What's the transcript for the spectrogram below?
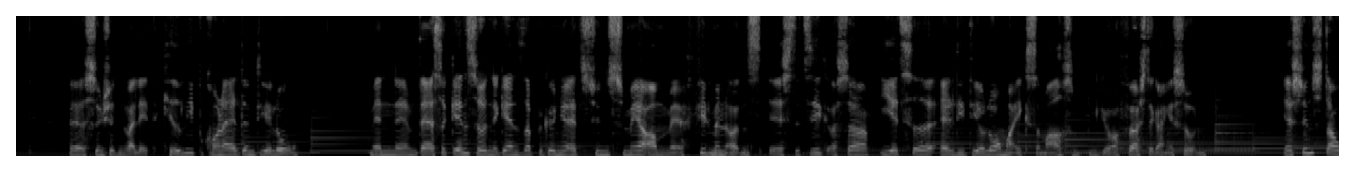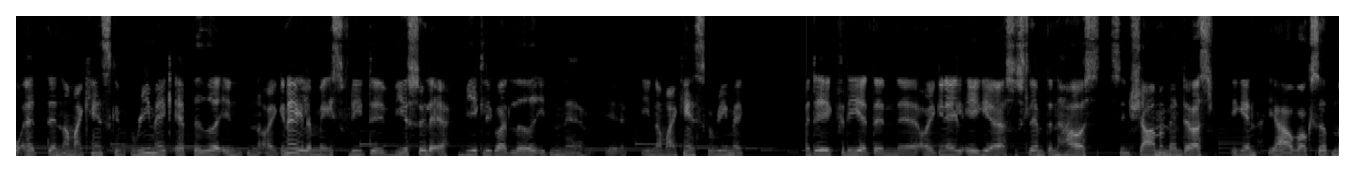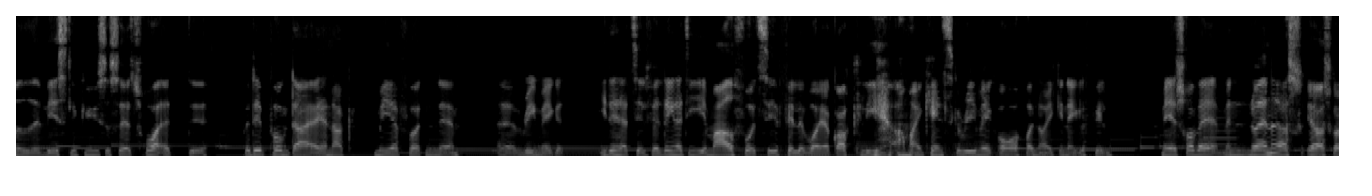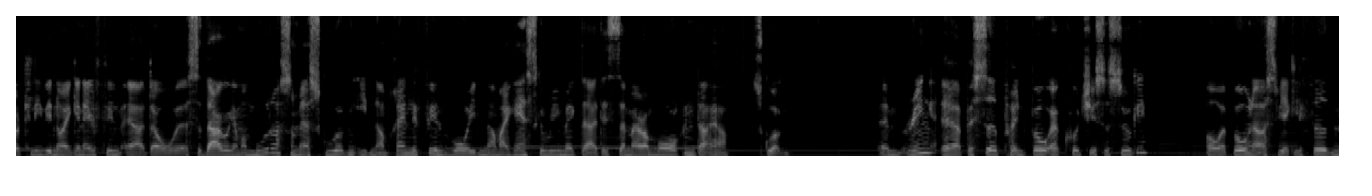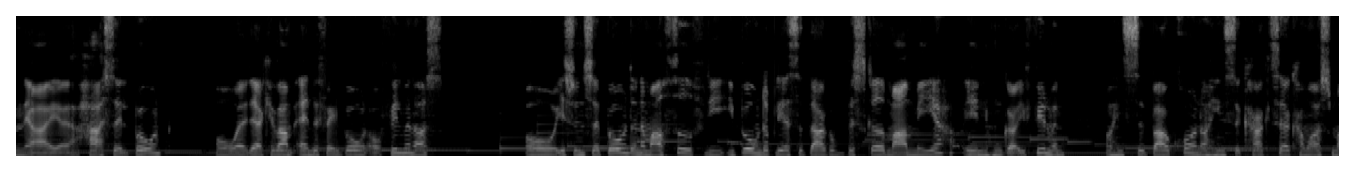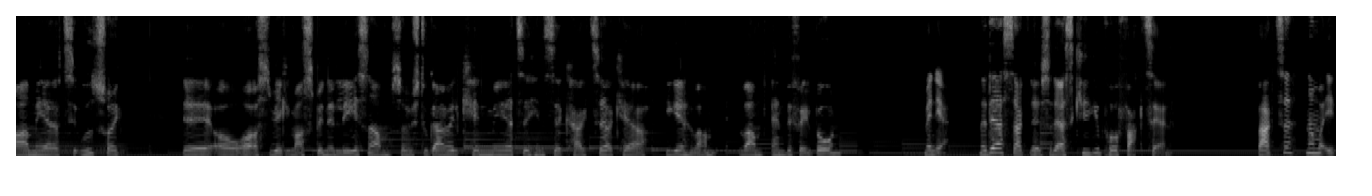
øh, synes jeg, den var lidt kedelig på grund af al den dialog. Men øh, da jeg så genså den igen, så begyndte jeg at synes mere om øh, filmen og dens æstetik, og så irriterede alle de dialoger mig ikke så meget, som den gjorde første gang jeg så den. Jeg synes dog, at den amerikanske remake er bedre end den originale, mest fordi det visuelle er virkelig godt lavet i den, øh, i den amerikanske remake. Men det er ikke fordi, at den øh, originale ikke er så slem. Den har også sin charme, men det er også, igen, jeg har vokset op med øh, vestlige gyser, så jeg tror, at øh, på det punkt, der er jeg nok mere for den øh, øh remake i den her tilfælde. Det er en af de øh, meget få tilfælde, hvor jeg godt kan lide amerikanske remake over for den originale film. Men jeg tror, hvad, men noget andet, jeg også godt kan lide ved den originale film, er dog uh, Sadako Yamamoto, som er skurken i den oprindelige film, hvor i den amerikanske remake, der er det Samara Morgan, der er skurken. Um, Ring er baseret på en bog af Koji Suzuki, og uh, bogen er også virkelig fed. Den jeg uh, har selv bogen, og uh, jeg kan varmt anbefale bogen og filmen også. Og jeg synes, at bogen den er meget fed, fordi i bogen der bliver Sadako beskrevet meget mere, end hun gør i filmen. Og hendes øh, baggrund og hendes øh, karakter kommer også meget mere til udtryk. Øh, og, og også virkelig meget spændende at læse om. Så hvis du gerne vil kende mere til hendes øh, karakter, kan jeg igen varmt, varmt anbefale bogen. Men ja, når det er sagt, så lad os kigge på faktaerne. Fakta nummer 1.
